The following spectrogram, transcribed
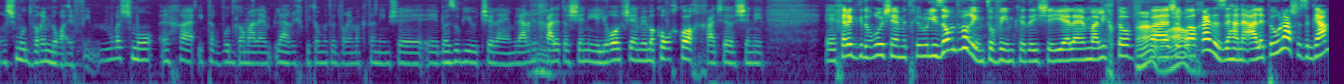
רשמו דברים נורא יפים. הם רשמו איך ההתערבות גרמה להם להעריך פתאום את הדברים הקטנים שבזוגיות שלהם, להעריך אחד את השני, לראות שהם ממקור כוח אחד של השני. אה, חלק דיברו שהם התחילו ליזום דברים טובים כדי שיהיה להם מה לכתוב אה, בשבוע. אחרי זה. זה הנאה לפעולה, שזה גם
